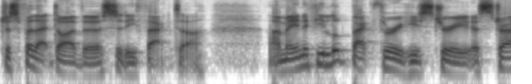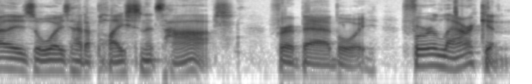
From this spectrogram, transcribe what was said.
just for that diversity factor. I mean, if you look back through history, Australia's always had a place in its heart for a bad boy, for a larrikin.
